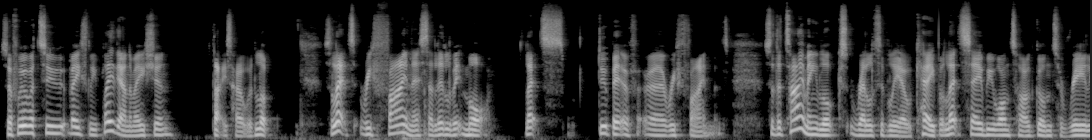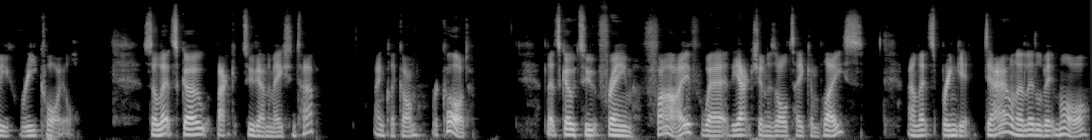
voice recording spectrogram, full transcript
So if we were to basically play the animation, that is how it would look. So let's refine this a little bit more. Let's do a bit of uh, refinement. So the timing looks relatively okay, but let's say we want our gun to really recoil. So let's go back to the animation tab and click on record. Let's go to frame 5 where the action has all taken place and let's bring it down a little bit more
